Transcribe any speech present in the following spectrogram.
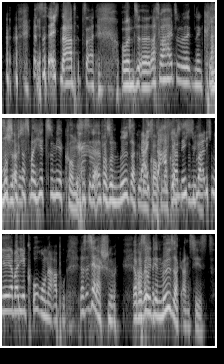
es ist echt eine harte Zeit. Und äh, das war halt so eine Du klassische. musst öfters mal hier zu mir kommen. Ziehst du dir einfach so einen Müllsack über ja, den ich Kopf dann darf ja du nicht, weil ich mir ja bei dir Corona abhole. Das ist ja das Schlimme. Aber Ach so, wenn du dir einen Müllsack anziehst.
